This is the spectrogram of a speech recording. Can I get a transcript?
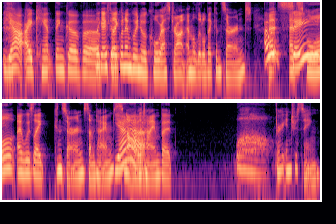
yeah, I can't think of uh like I feel like, when I'm going to a cool restaurant, I'm a little bit concerned. I would at, say- at school, I was like concerned sometimes, Yeah, not all the time, but whoa, very interesting.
